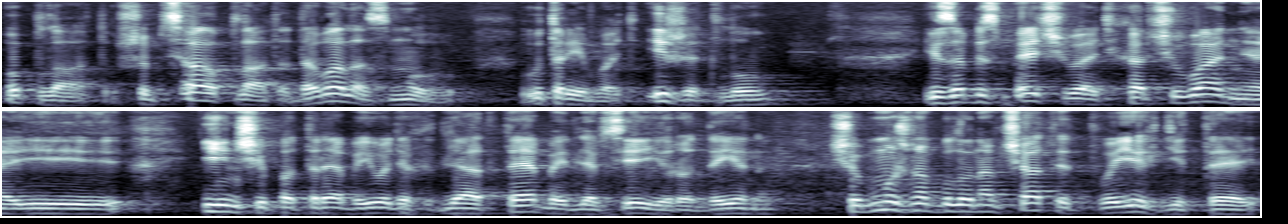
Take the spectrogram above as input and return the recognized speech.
оплату, щоб ця оплата давала змогу утримувати і житло, і забезпечувати харчування і інші потреби, і одяг для тебе і для всієї родини, щоб можна було навчати твоїх дітей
